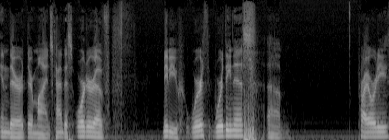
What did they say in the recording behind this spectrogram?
in their, their minds, kind of this order of maybe worth, worthiness, um, priorities.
